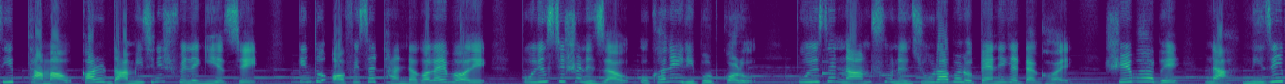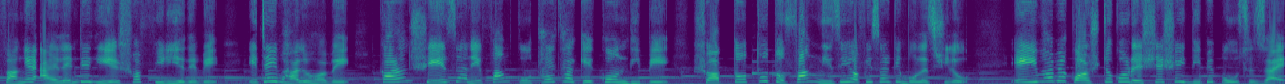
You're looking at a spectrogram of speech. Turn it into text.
শিপ থামাও কারোর দামি জিনিস ফেলে গিয়েছে। কিন্তু অফিসার ঠান্ডা গলায় বলে, পুলিশ স্টেশনে যাও, ওখানেই রিপোর্ট করো। পুলিশের নাম শুনে জুর আবারও প্যানিক অ্যাটাক হয়। সে ভাবে, না, নিজেই ফাংয়ের আইল্যান্ডে গিয়ে সব ফিরিয়ে দেবে, এটাই ভালো হবে। কারণ সে জানে ফাং কোথায় থাকে, কোন দ্বীপে। সব তথ্য তো ফাং নিজেই অফিসারকে বলেছিল। এইভাবে কষ্ট করে সে সেই দ্বীপে পৌঁছে যায়।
